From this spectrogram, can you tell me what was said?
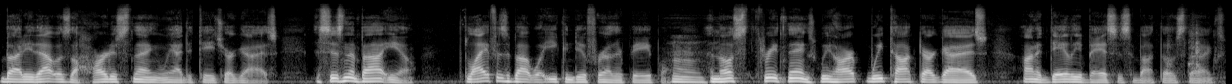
buddy, that was the hardest thing we had to teach our guys. This isn't about you. Life is about what you can do for other people. Hmm. And those three things, we harp, we talk to our guys on a daily basis about those things.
